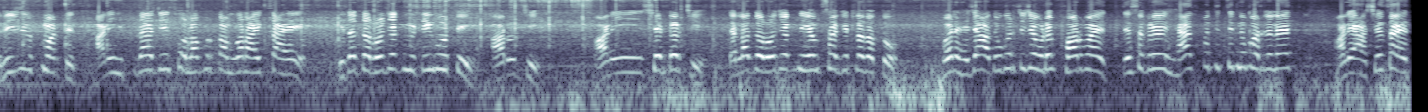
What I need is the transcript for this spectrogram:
रिजेक्ट मारतात आणि इथलं जे सोलापूर कामगार आयुक्त आहे इथं दररोज एक मिटिंग होते आरोची आणि सेंटरची त्याला दररोज एक नियम सांगितला जातो. पण ह्याच्या अगोदरचे जेवढे फॉर्म आहेत ते सगळे ह्याच पद्धतीने भरलेले आहेत आणि असेच आहेत.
